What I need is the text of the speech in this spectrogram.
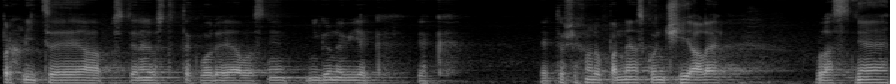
prchlíci a prostě nedostatek vody a vlastně nikdo neví, jak, jak, jak to všechno dopadne a skončí, ale vlastně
